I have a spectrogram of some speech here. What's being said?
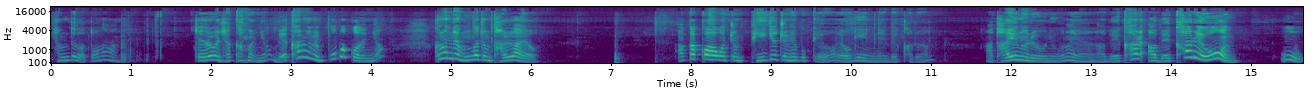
현대가 또 나왔네. 자, 여러분 잠깐만요. 메카론을 뽑았거든요. 그런데 뭔가 좀 달라요. 아까 거하고 좀 비교 좀 해볼게요. 여기 있네 메카론. 아 다이노레온이구나 얘는. 아 메카 아 메카레온. 오.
